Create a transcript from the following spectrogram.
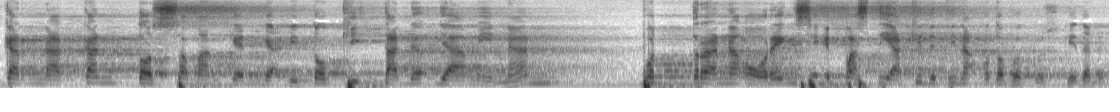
Karena kan to semangken gak dito kita ada jaminan putrana orang se pasti akid tidak foto bagus kita ada.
